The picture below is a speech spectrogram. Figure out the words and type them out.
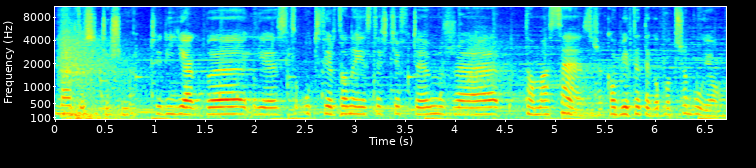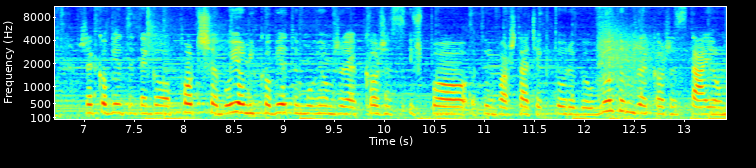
Bardzo się cieszymy. Czyli jakby jest utwierdzone jesteście w tym, że to ma sens, że kobiety tego potrzebują. Że kobiety tego potrzebują i kobiety mówią, że korzyst, już po tym warsztacie, który był w lutym, że korzystają em,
